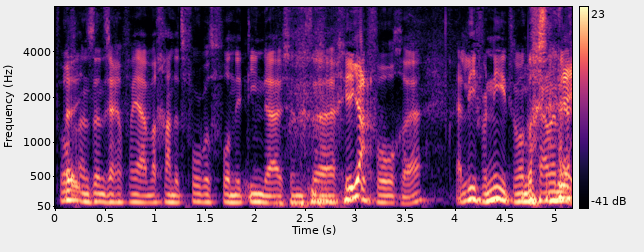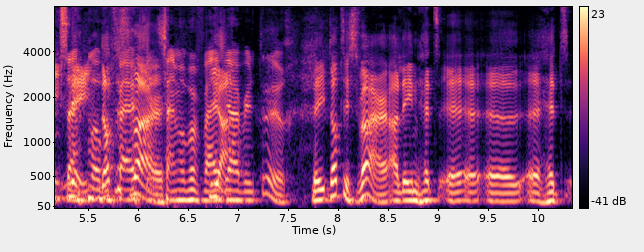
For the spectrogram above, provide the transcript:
Toch? Eh, en ze dan zeggen van ja, we gaan het voorbeeld van die 10.000 eh Grieken Ja. volgen. Ja, liever niet, want dan gaan we, Nee, zijn, nee, we over vijf, waar. zijn we over vijf Ja. jaar weer terug. Nee, dat is waar. Alleen het, eh, het,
